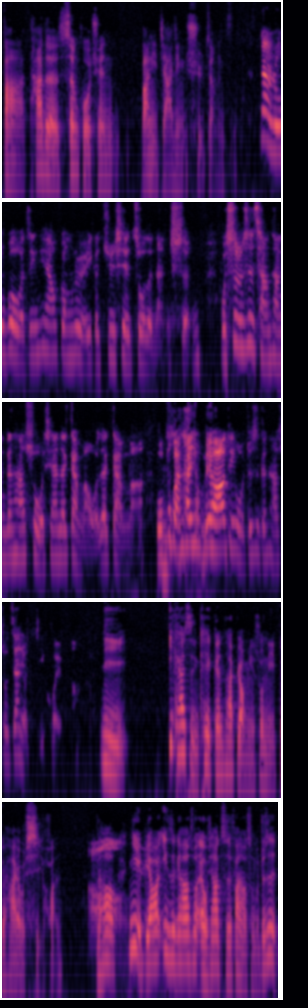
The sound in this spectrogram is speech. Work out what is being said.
把他的生活圈把你加进去这样子。那如果我今天要攻略一个巨蟹座的男生，我是不是常常跟他说我现在在干嘛，我在干嘛？我不管他有没有要听，我就是跟他说，这样有机会吗？你一开始你可以跟他表明说你对他有喜欢，然后你也不要一直跟他说，哎，我现在要吃饭有什么？就是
